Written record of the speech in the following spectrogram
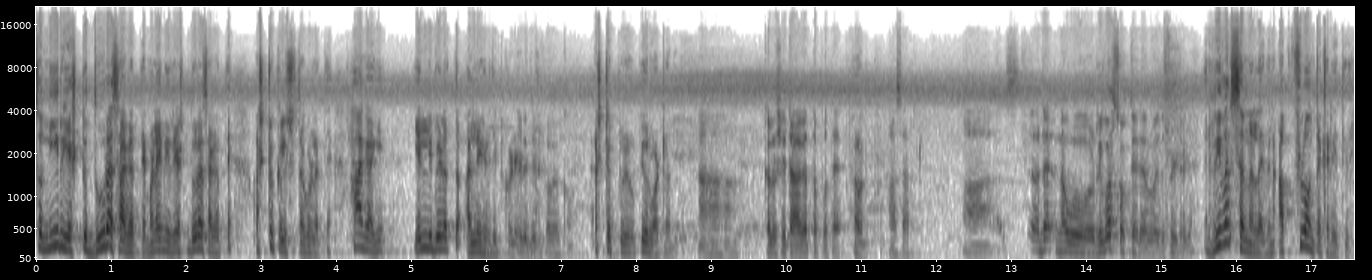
ಸೊ ನೀರು ಎಷ್ಟು ದೂರ ಸಾಗುತ್ತೆ? ಮಳೆ ನೀರು ಎಷ್ಟು ದೂರ ಸಾಗುತ್ತೆ? ಅಷ್ಟು ಕಲುಷಿತಗೊಳ್ಳುತ್ತೆ ಹಾಗಾಗಿ ಎಲ್ಲಿ ಬೀಳುತ್ತೋ ಅಲ್ಲೇ ಹಿಡಿದಿಟ್ಕೊಳ್ಳಿ. ಹಿಡಿದಿಟ್ಕೋಬೇಕು. ಅಷ್ಟು ಪ್ಯೂರ್ ವಾಟರ್ ಅದು. ಹಾಂ ಹಾಂ ಹಾಂ. ಕಲುಷಿತ ಆಗ ತಪ್ಪುತ್ತೆ. ಹೌದು. ಹಾಂ ಸರ್. ಅದೇ ನಾವು ರಿವರ್ಸ್ ಹೋಗ್ತಾ ಇದೆ ಅಲ್ವಾ ಇದು ಫಿಲ್ಟರ್ಗೆ ರಿವರ್ಸ್ ಅನ್ನಲ್ಲ ಇದನ್ನು ಅಪ್ಫ್ಲೋ ಅಂತ ಕರಿತೀವಿ.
